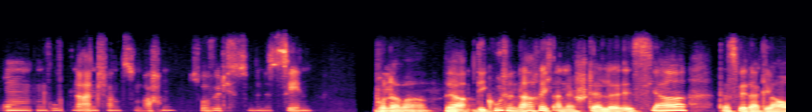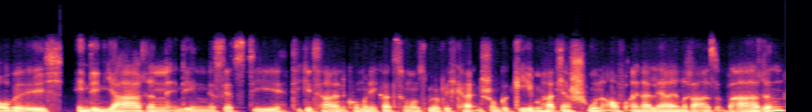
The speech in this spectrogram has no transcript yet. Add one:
um einen guten Anfang zu machen. So würde ich es zumindest sehen. Wunderbar. Ja, die gute Nachricht an der Stelle ist ja, dass wir da, glaube ich, in den Jahren, in denen es jetzt die digitalen Kommunikationsmöglichkeiten schon gegeben hat, ja schon auf einer Lernrase waren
